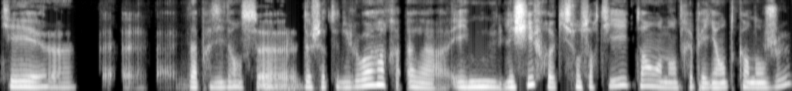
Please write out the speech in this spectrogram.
qui est la présidence de Château du Loir, et les chiffres qui sont sortis, tant en entrée payante qu'en enjeu,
